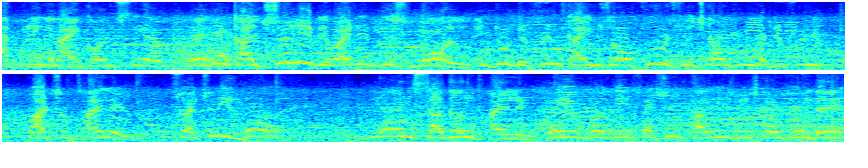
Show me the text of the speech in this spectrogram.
happening in Icon Siam. Where they culturally divided this mall into different kinds of foods which come from the different parts of Thailand. So actually here we are in southern Thailand, where you've got the special curries which come from there.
